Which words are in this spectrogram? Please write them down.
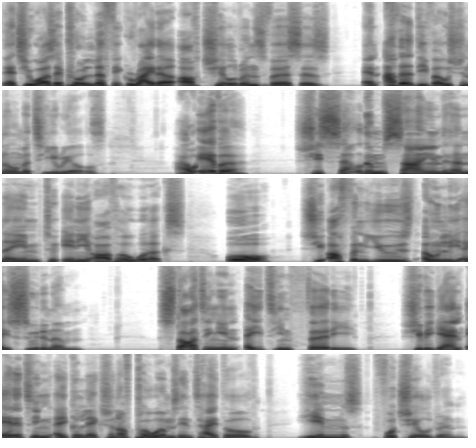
that she was a prolific writer of children's verses and other devotional materials. However, she seldom signed her name to any of her works, or she often used only a pseudonym. Starting in 1830, she began editing a collection of poems entitled Hymns for Children.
